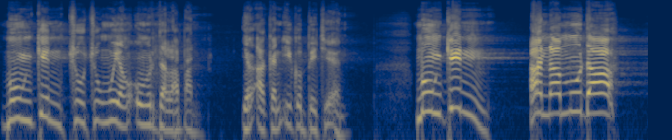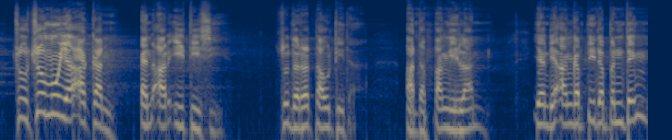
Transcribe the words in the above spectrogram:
mungkin cucumu yang umur delapan yang akan ikut PCN. Mungkin anak muda cucumu yang akan NRITC. Saudara tahu tidak? Ada panggilan yang dianggap tidak penting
